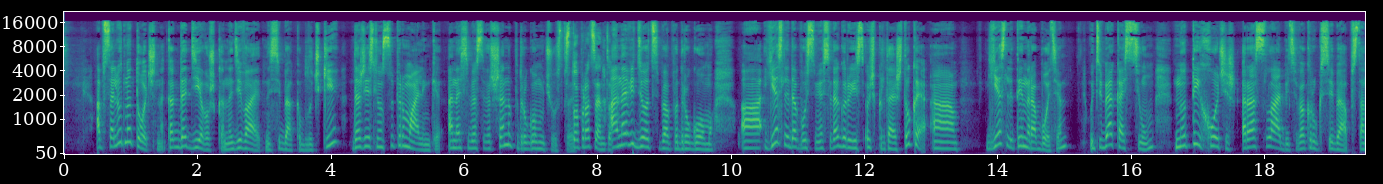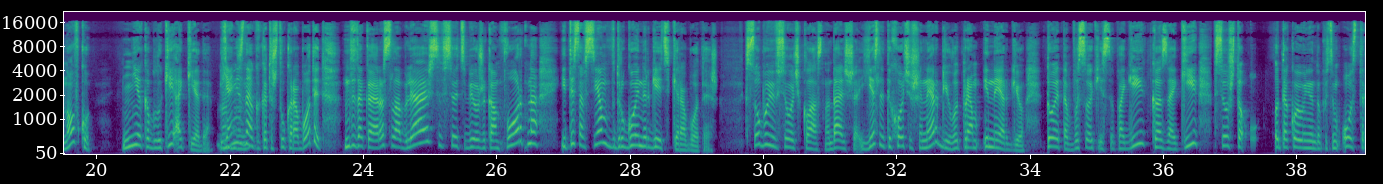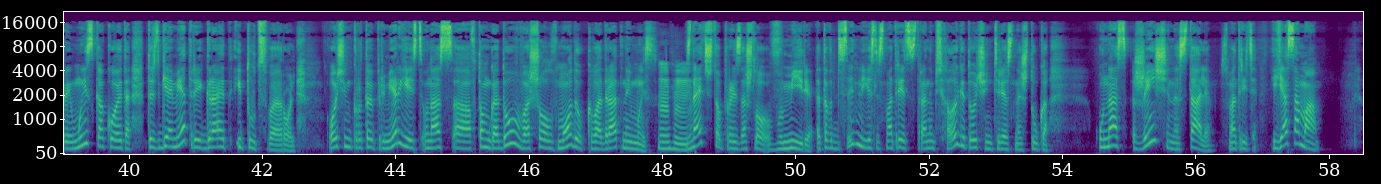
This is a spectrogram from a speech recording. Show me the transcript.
Абсолютно точно, когда девушка надевает на себя каблучки, даже если он супер маленький, она себя совершенно по-другому чувствует. Сто процентов. Она ведет себя по-другому. А, если, допустим, я всегда говорю, есть очень крутая штука, а, если ты на работе, у тебя костюм, но ты хочешь расслабить вокруг себя обстановку, не каблуки, а кеды. Угу. Я не знаю, как эта штука работает, но ты такая расслабляешься, все тебе уже комфортно, и ты совсем в другой энергетике работаешь. С обувью все очень классно. Дальше, если ты хочешь энергию, вот прям энергию, то это высокие сапоги, казаки, все, что вот такой у нее, допустим, острый мыс какой-то. То есть геометрия играет и тут свою роль. Очень крутой пример есть. У нас а, в том году вошел в моду квадратный мыс. Угу. Знаете, что произошло в мире? Это вот действительно, если смотреть со стороны психологии, это очень интересная штука. У нас женщины стали, смотрите, и я сама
